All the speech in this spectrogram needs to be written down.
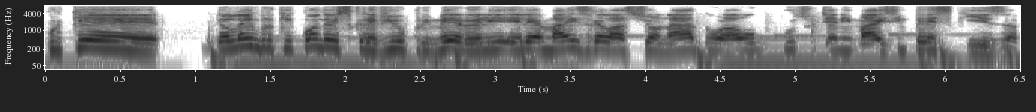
porque eu lembro que quando eu escrevi o primeiro, ele, ele é mais relacionado ao curso de animais em pesquisa,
